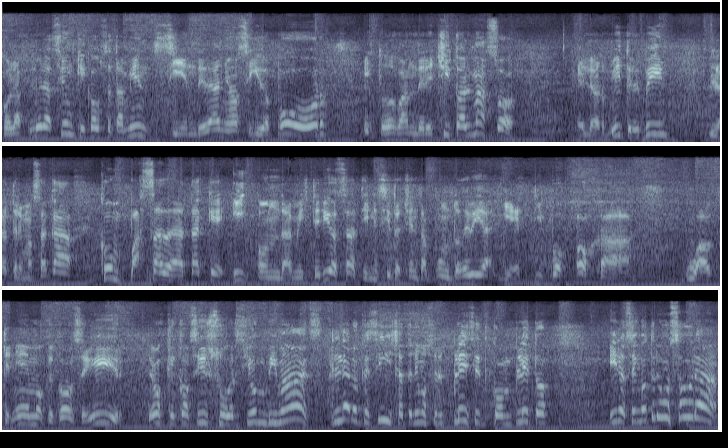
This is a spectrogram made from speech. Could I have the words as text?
con la floración que causa también 100 de daño, seguido por... Estos dos van derechito al mazo. El Orbital B, lo tenemos acá, con pasada de ataque y onda misteriosa, tiene 180 puntos de vida y es tipo hoja. Wow, tenemos que conseguir, tenemos que conseguir su versión VMAX, claro que sí, ya tenemos el playset completo y nos encontremos ahora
